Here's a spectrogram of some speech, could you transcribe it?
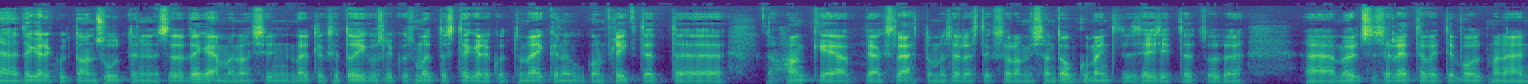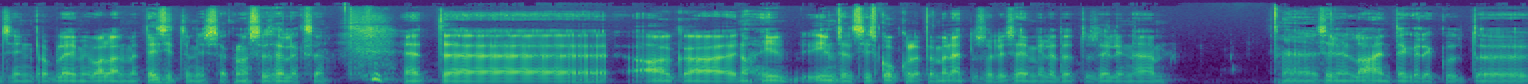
äh, tegelikult ta on suuteline seda tegema, noh siin ma ütleks, et õiguslikus mõttes tegelikult on väike nagu konflikt, et äh, noh, hankija peaks lähtuma sellest, eks ole, mis on dokumentides esitatud äh,, ma üldse selle ettevõtja poolt, ma näen siin probleemi valeandmete esitamises, aga noh, see selleks, et äh, aga noh, ilmselt siis kokkuleppemenetlus oli see, mille tõttu selline Äh, selline lahend tegelikult äh,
